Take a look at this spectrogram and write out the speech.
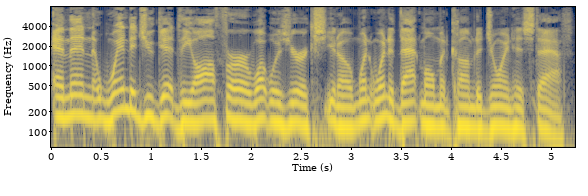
and then when did you get the offer? What was your, you know, when when did that moment come to join his staff?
